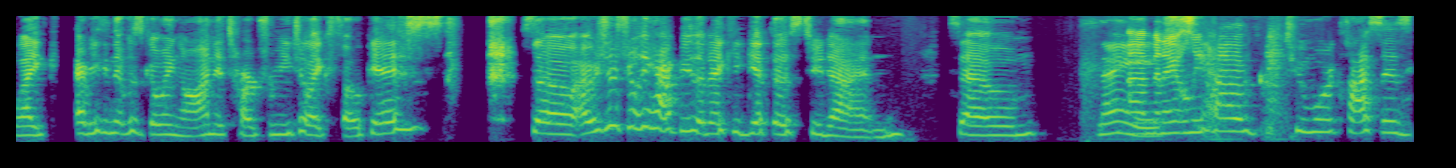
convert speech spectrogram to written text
like everything that was going on it's hard for me to like focus so i was just really happy that i could get those two done so Nice. Um, and I only have two more classes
